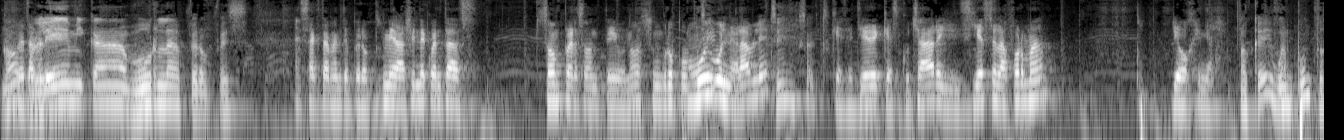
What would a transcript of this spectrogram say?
¿no? Polémica, burla, pero pues... Exactamente, pero pues mira, a fin de cuentas, son personas, te digo, ¿no? Es un grupo muy Sí. vulnerable Sí, exacto. que se tiene que escuchar y si es la forma, yo genial. Ok, buen punto.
